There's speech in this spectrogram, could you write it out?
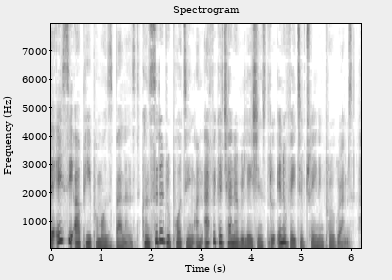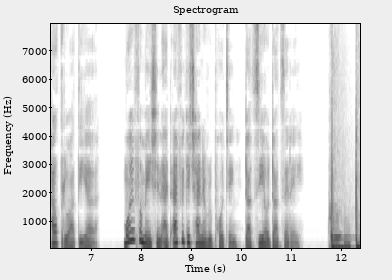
The ACRP promotes balanced, considered reporting on Africa China relations through innovative training programs held throughout the year. More information at africachinareporting.co.za.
